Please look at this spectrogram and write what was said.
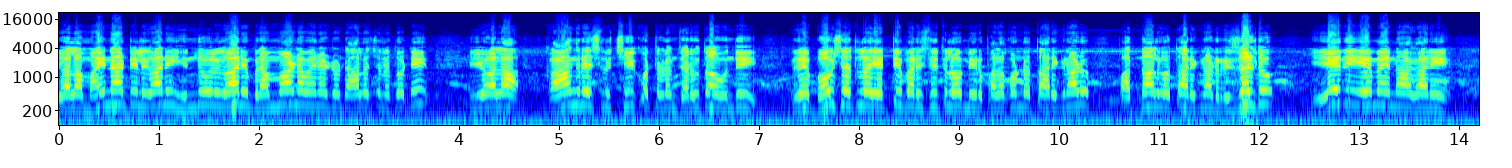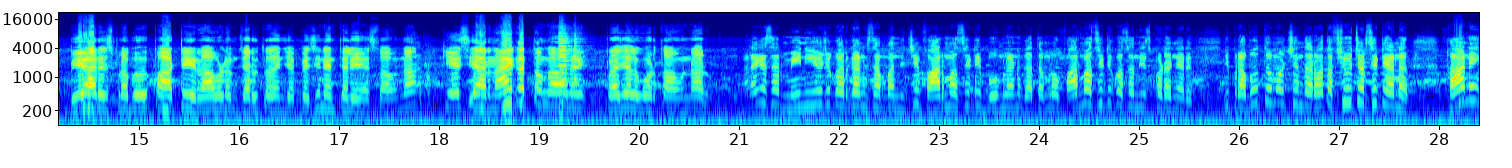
ఇవాళ మైనార్టీలు కానీ హిందువులు కానీ బ్రహ్మాండమైనటువంటి ఆలోచనతోటి ఇవాళ కాంగ్రెస్ను చీకొట్టడం జరుగుతూ ఉంది. రేపు భవిష్యత్తులో ఎట్టి పరిస్థితిలో మీరు పదకొండో తారీఖు నాడు పద్నాలుగో తారీఖు నాడు రిజల్ట్ ఏది ఏమైనా కానీ బీఆర్ఎస్ ప్రభు పార్టీ రావడం జరుగుతుందని చెప్పేసి నేను తెలియజేస్తా ఉన్నా. కేసీఆర్ నాయకత్వం కావాలని ప్రజలు కొడతా ఉన్నారు. అలాగే సార్ మీ నియోజకవర్గానికి సంబంధించి ఫార్మాసిటీ భూములను గతంలో ఫార్మాసిటీ కోసం తీసుకోవడం జరిగింది. ఈ ప్రభుత్వం వచ్చిన తర్వాత ఫ్యూచర్ సిటీ అన్నారు. కానీ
